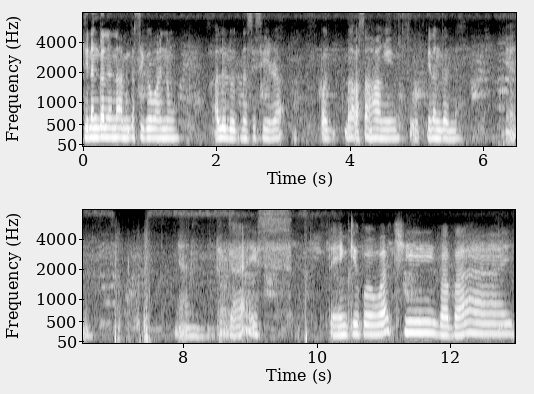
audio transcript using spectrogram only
tinanggal na namin kasi gawa nung alulod na sisira. Pag malakas ang hangin, so tinanggal na. Yan. Yan. Okay, guys. Thank you for watching. Bye-bye.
